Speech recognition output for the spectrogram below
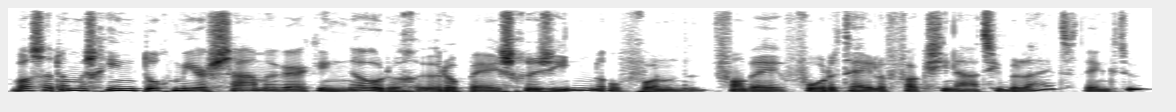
Was er dan misschien toch meer samenwerking nodig, Europees gezien, of van, van, voor het hele vaccinatiebeleid, denkt u?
